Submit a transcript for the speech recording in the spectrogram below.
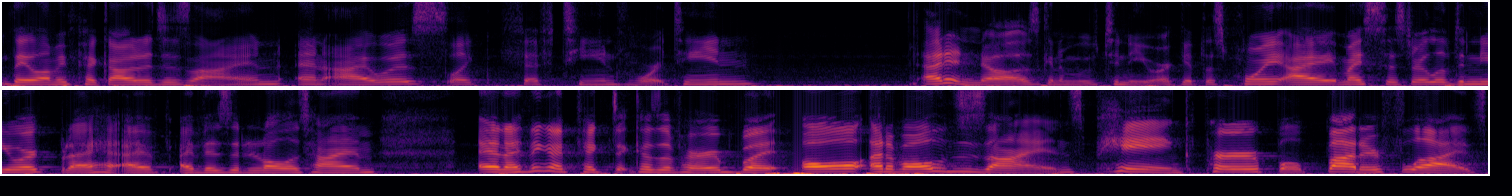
they let me pick out a design, and I was like 15, 14. I didn't know I was gonna move to New York at this point. I my sister lived in New York, but I I, I visited all the time and I think I picked it because of her. But all out of all the designs, pink, purple, butterflies,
